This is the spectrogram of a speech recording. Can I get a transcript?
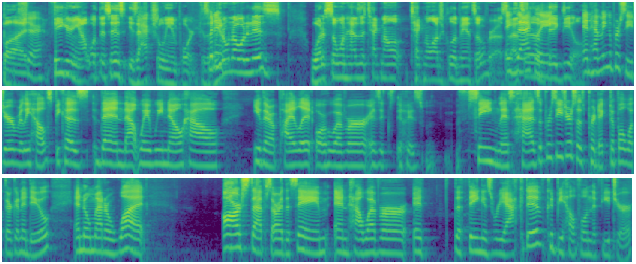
but Sure. figuring out what this is is actually important because if But we don't know what it is, what if someone has a technol- technological advance over us? exactly That's a big deal. and having a procedure really helps because then that way we know how either a pilot or whoever is ex- is seeing this has a procedure so it's predictable what they're going to do and no matter what our steps are the same and however it the thing is reactive could be helpful in the future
